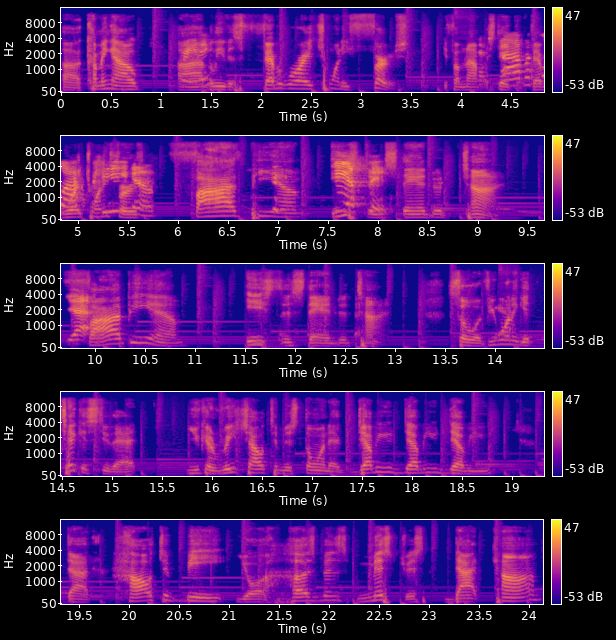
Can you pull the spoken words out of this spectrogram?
uh, coming out. Uh, I believe it's February 21st, if I'm not At mistaken. February 21st, PM. 5 p.m. Eastern Standard Time yeah. 5 p.m. Eastern Standard Time. So if you want to get tickets to that, you can reach out to Ms. Thorne at www.howtobeyourhusbandsmistress.com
